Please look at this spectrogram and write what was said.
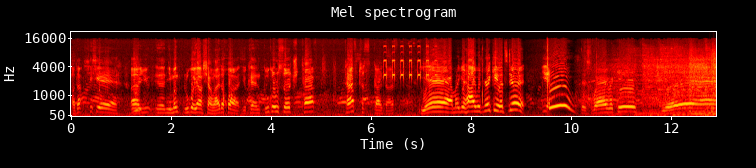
好的，谢谢。呃呃，你们如果要想来的话，you can Google search Taft Taft Skydive。Yeah, I'm gonna get high with Ricky. Let's do it. Yeah. Woo! This way, Ricky. Yeah.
